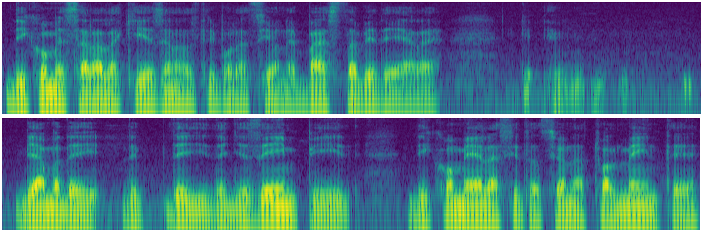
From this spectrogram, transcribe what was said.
di come sarà la Chiesa nella tribolazione, basta vedere. Abbiamo dei, dei, degli esempi di com'è la situazione attualmente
